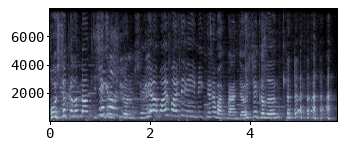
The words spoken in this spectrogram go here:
Hoşça kalın ben işe girişiyorum şimdi. Rüya bay bay de ve yemeklerine bak bence. Hoşça kalın.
